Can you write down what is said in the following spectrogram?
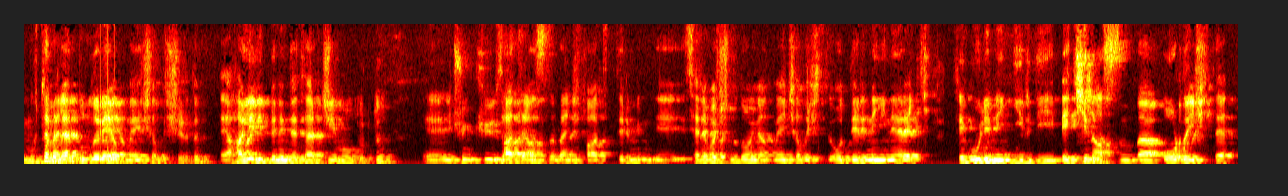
muhtemelen bunları yapmaya çalışırdım. E, Halil benim de tercihim olurdu. E, çünkü zaten aslında bence Fatih Terim'in e, sene başında da oynatmaya çalıştığı o derine inerek Feguli'nin girdiği, Bekin aslında orada işte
